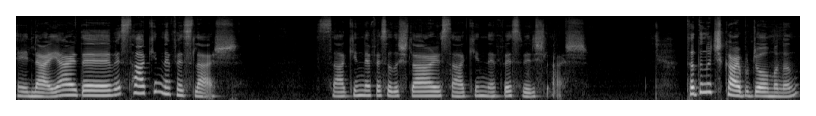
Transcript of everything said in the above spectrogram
Eller yerde ve sakin nefesler. Sakin nefes alışlar, sakin nefes verişler. Tadını çıkar burada olmanın.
